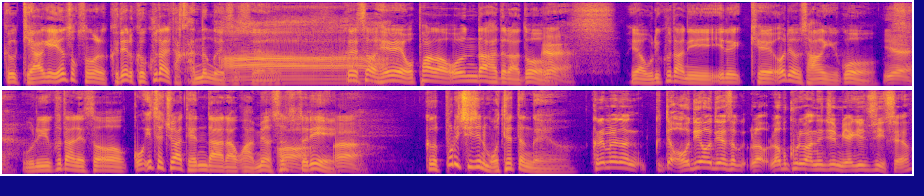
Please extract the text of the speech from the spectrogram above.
그 계약의 연속성을 그대로 그 구단이 다 갖는 거였었어요. 아. 그래서 해외 오퍼가 온다 하더라도 예. 야 우리 구단이 이렇게 어려운 상황이고 예. 우리 구단에서 꼭 있어줘야 된다라고 하면 선수들이 어, 어. 그걸 뿌리치지는 못했던 거예요. 그러면은 그때 어디 어디에서 러- 러브콜이 왔는지 좀 얘기해 줄 수 있어요?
